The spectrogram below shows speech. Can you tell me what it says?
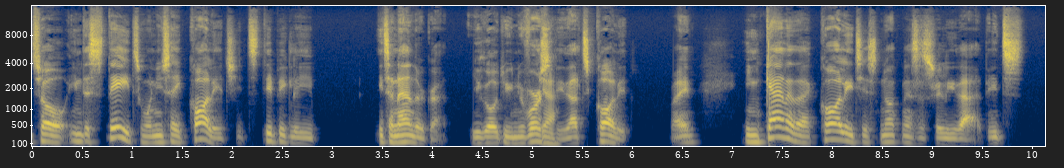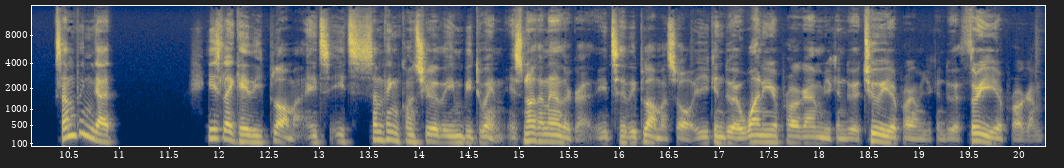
So in the states, when you say college, it's typically it's an undergrad. You go to university. That's college, right? In Canada, college is not necessarily that. It's something that is like a diploma. It's it's something considered in between. It's not an undergrad. It's a diploma. So you can do a one year program, you can do a two year program, you can do a three year program.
